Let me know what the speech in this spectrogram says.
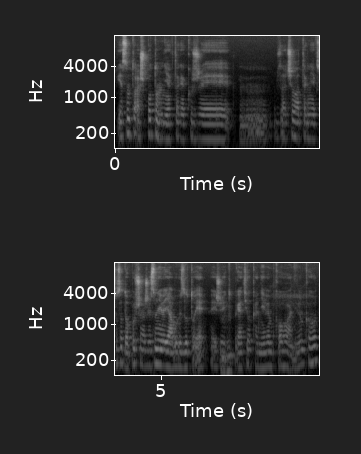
ja som to až potom nejak tak akože mm, začala, tak nejak som sa dopočula, že som nevedela vôbec, kto to je. Hej, že mm-hmm. je to mhm. priateľka neviem koho a neviem koho.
